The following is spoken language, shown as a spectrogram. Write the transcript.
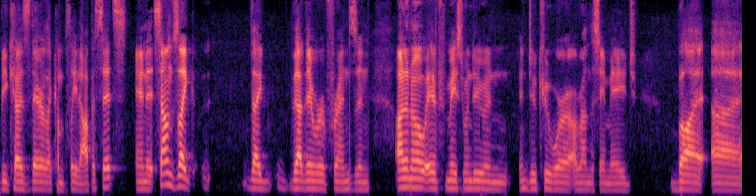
because they're like complete opposites, and it sounds like like that they were friends. And I don't know if Mace Windu and and Dooku were around the same age, but uh,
